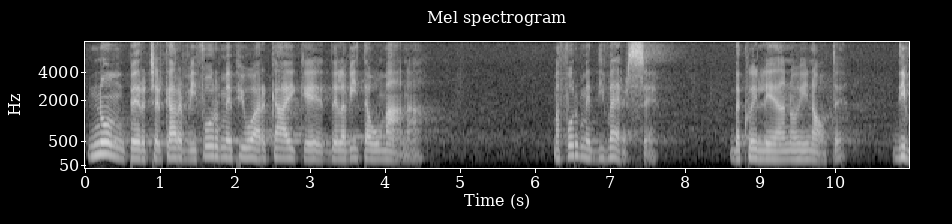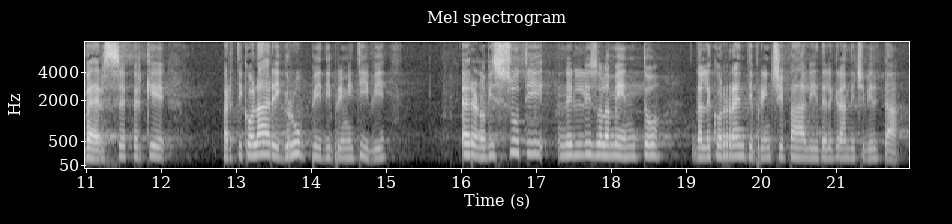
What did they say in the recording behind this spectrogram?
non per cercarvi forme più arcaiche della vita umana, ma forme diverse da quelle a noi note, diverse perché particolari gruppi di primitivi erano vissuti nell'isolamento dalle correnti principali delle grandi civiltà.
